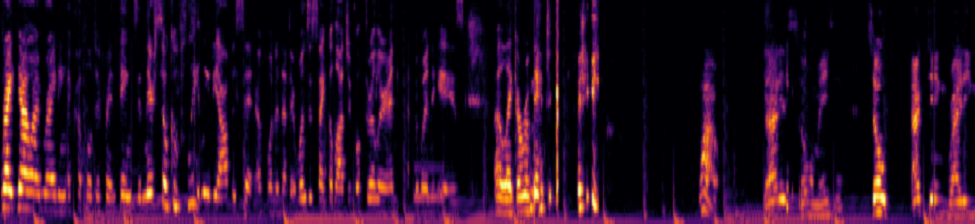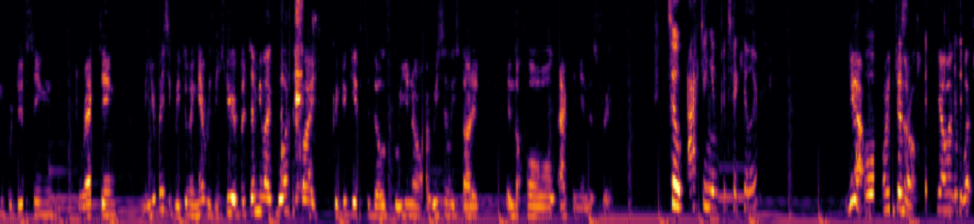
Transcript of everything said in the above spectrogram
right now I'm writing a couple different things and they're so completely the opposite of one another. One's a psychological thriller and the other one is uh, like a romantic comedy. Wow. That is so amazing. So acting, writing, producing, directing. I mean, you're basically doing everything here. But tell me, like, what advice could you give to those who, you know, are recently started in the whole acting industry? So acting in particular. Yeah, or, or in general. Yeah, let, let,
